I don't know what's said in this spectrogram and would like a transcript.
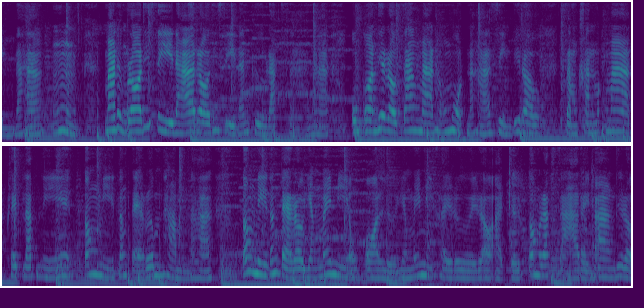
งนะคะอมมาถึงรอที่ 4 นะคะ รอทีสี่4 นั่นคือรักษา นะคะองค์กรที่เราสร้างมาทั้งหมดนะคะ สิ่งที่เราสำคัญมากๆ เคล็ดลับนี้ต้องมีตั้งแต่เริ่มทำนะคะ ต้องมีตั้งแต่เรายังไม่มีองค์กรหรือยังไม่มีใครเลย เราอาจจะต้องรักษาอะไรบ้างที่เรา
